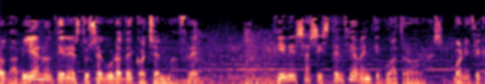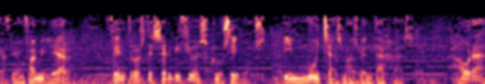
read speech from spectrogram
¿Todavía no tienes tu seguro de coche en Mafre? Tienes asistencia 24 horas, bonificación familiar, centros de servicio exclusivos y muchas más ventajas. Ahora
